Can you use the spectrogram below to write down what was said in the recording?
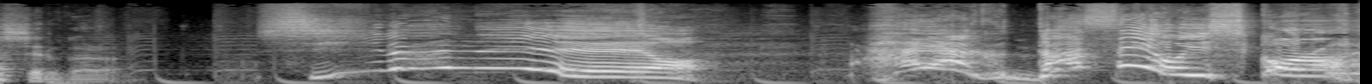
してるから。知らねえよ。早く出せよ石ころよ。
